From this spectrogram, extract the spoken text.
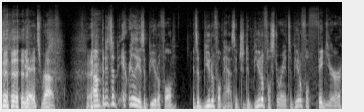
yeah, it's rough. Um, but it's a, it really is a beautiful, it's a beautiful passage. It's a beautiful story. It's a beautiful figure.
